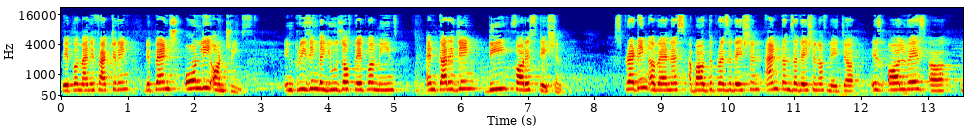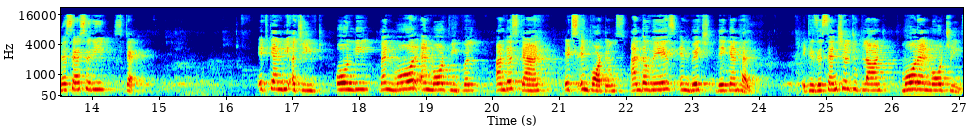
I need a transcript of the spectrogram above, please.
Paper manufacturing depends only on trees. Increasing the use of paper means encouraging deforestation. Spreading awareness about the preservation and conservation of nature is always a necessary step. It can be achieved only when more and more people understand its importance and the ways in which they can help. It is essential to plant more and more trees.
